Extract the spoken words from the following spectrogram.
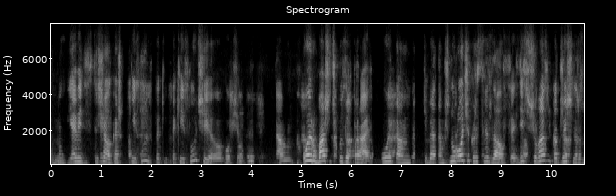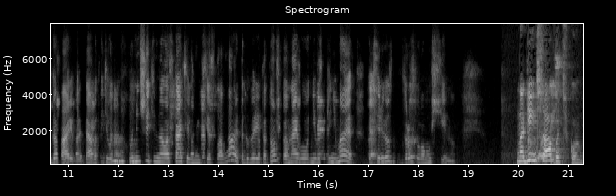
Ну, я ведь встречала, конечно, такие такие, такие случаи, в общем, там, ой, рубашечку заправь, ой, там, у тебя там шнурочек рассвязался. Здесь еще важно, как женщина разговаривает, да, вот эти вот уменьшительно-ласкательные все слова, это говорит о том, что она его не воспринимает как серьезного взрослого мужчину. Надень шапочку.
